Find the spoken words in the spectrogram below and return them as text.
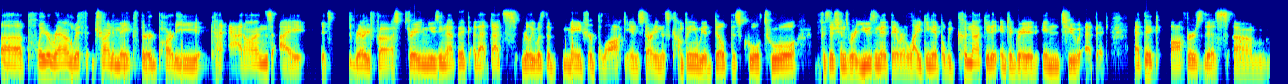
uh, played around with trying to make third-party kind of add-ons, I it's very frustrating using Epic. That that's really was the major block in starting this company. We had built this cool tool. Physicians were using it, they were liking it, but we could not get it integrated into Epic. Epic offers this. Um,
